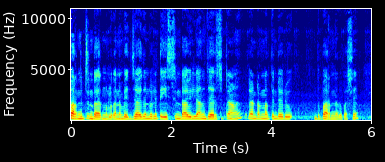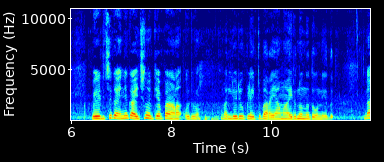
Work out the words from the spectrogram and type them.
പറഞ്ഞിട്ടുണ്ടായിരുന്നുള്ളൂ. കാരണം വെജ് ആയതുകൊണ്ട് വലിയ ടേസ്റ്റ് ഉണ്ടാവില്ല എന്ന് വിചാരിച്ചിട്ടാണ് രണ്ടെണ്ണത്തിന്റെ ഒരു ഇത് പറഞ്ഞത്. പക്ഷേ മേടിച്ച് കഴിഞ്ഞ് കഴിച്ചു നോക്കിയപ്പോഴാണ് ഒരു വലിയൊരു പ്ലേറ്റ് പറയാമായിരുന്നു എന്ന് തോന്നിയത്. പിന്നെ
